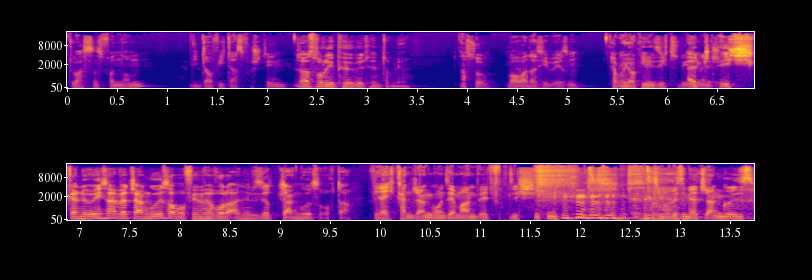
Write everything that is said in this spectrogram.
Du hast das vernommen? Wie darf ich das verstehen? Das wurde gepöbelt hinter mir. Ach so, war war das gewesen? Ich habe auch keine Sicht zu diesem Äh, Menschen. ich kann dir nicht sagen, wer Django ist, aber auf jeden Fall wurde analysiert, Django ist auch da. Vielleicht kann Django uns ja mal ein Bild von sich schicken. dass wir wissen, wer Django ist.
